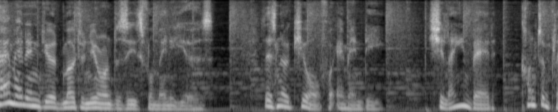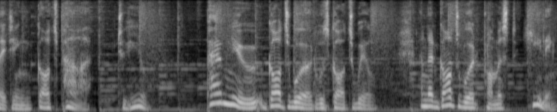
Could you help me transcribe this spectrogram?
Pam had endured motor neuron disease for many years. There's no cure for MND. She lay in bed contemplating God's power to heal. Pam knew God's word was God's will and that God's word promised healing.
